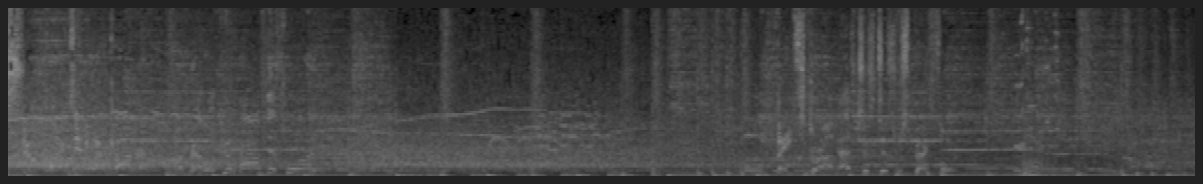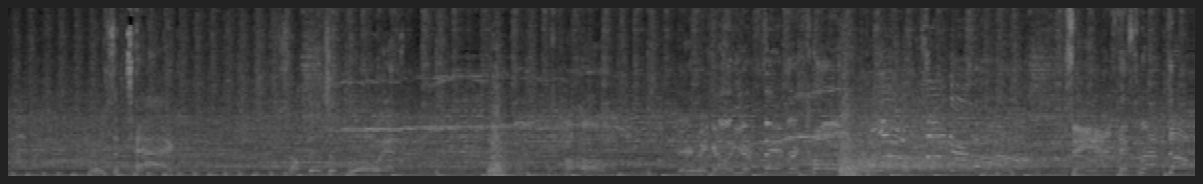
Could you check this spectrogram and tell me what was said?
Suplex into a corner. Carmelo could have this one. Oh, face scrub. That's just disrespectful. There's the tag. Something's a brewing. Uh-oh. Here we go. Your favorite Cole. Blue Thunderbomb. Zayn has this wrapped up.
